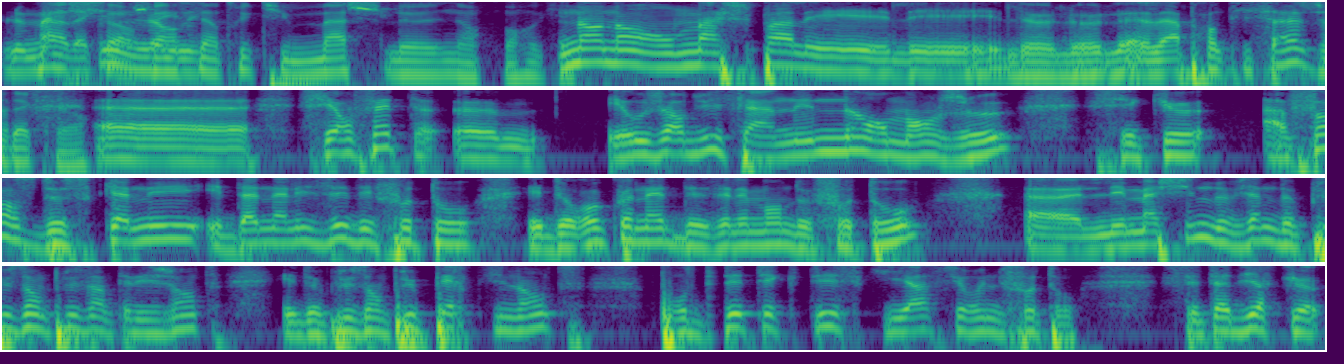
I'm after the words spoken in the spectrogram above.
le ah d'accord, c'est un truc tu mâches le non bon ok. Non non, on mâche pas les les l'apprentissage. D'accord. Euh, c'est en fait euh, et aujourd'hui c'est un énorme enjeu, c'est que à force de scanner et d'analyser des photos et de reconnaître des éléments de photos, euh, les machines deviennent de plus en plus intelligentes et de plus en plus pertinentes pour détecter ce qu'il y a sur une photo. C'est-à-dire que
